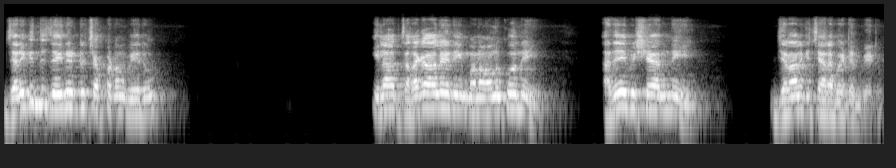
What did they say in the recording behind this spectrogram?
జరిగింది జరిగినట్టు చెప్పడం వేరు ఇలా జరగాలి అని మనం అనుకొని అదే విషయాన్ని జనానికి చేరబేయటం వేరు.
